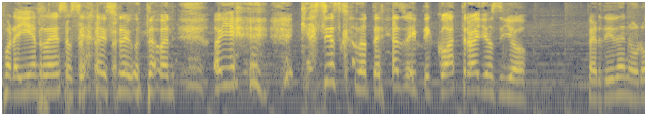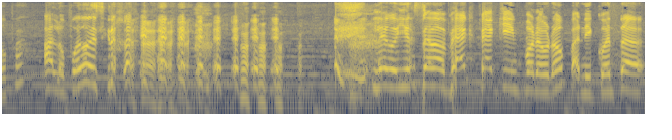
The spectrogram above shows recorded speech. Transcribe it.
por ahí en redes sociales, preguntaban, oye, ¿qué hacías cuando tenías 24 años? Y yo, ¿perdida en Europa? Ah, ¿lo puedo decir? Luego yo estaba backpacking por Europa, ni cuenta,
